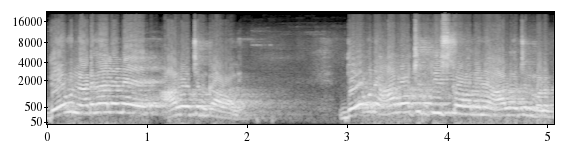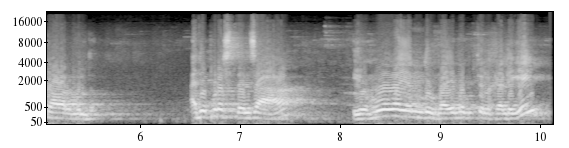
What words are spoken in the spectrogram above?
దేవుని అడగాలనే ఆలోచన కావాలి. దేవుని ఆలోచన తీసుకోవాలనే ఆలోచన మనకు కావాలి ముందు. అది ఎప్పుడు వస్తుంది తెలుసా? యహోవ ఎందు భయభక్తులు కలిగి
